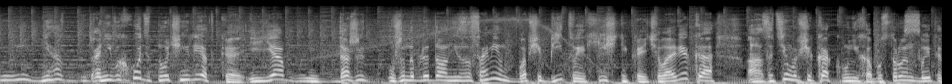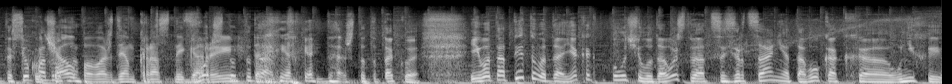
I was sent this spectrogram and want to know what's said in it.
ну, не, они выходят, но очень редко. И я даже уже наблюдал не за самим вообще битвой хищника и человека, а за тем вообще, как у них обустроен быт. Это все Скучал подробно. по вождям Красной горы. Вот что-то, да, да, что-то такое. И вот от этого, да, я как-то получил удовольствие от созерцания того, как э, у них э,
